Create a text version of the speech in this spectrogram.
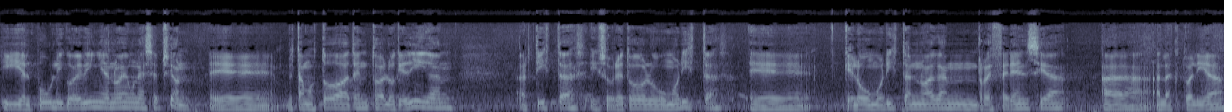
y el público de Viña no es una excepción. Eh, estamos todos atentos a lo que digan, artistas y sobre todo los humoristas, eh, que los humoristas no hagan referencia a, la actualidad,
